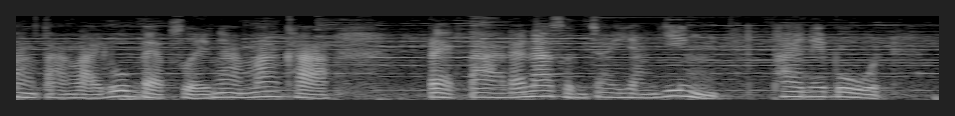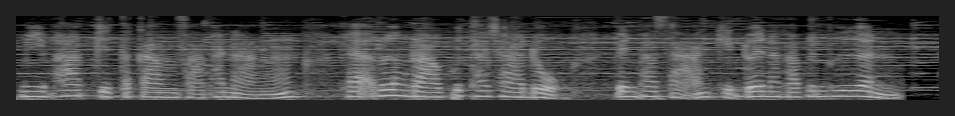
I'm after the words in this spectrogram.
ต่างๆ หลายรูปแบบสวยงามมากค่ะ แปลกตาและน่าสนใจอย่างยิ่ง ภายในโบสถ์ มีภาพจิตรกรรมฝาผนัง และเรื่องราวพุทธชาดก เป็นภาษาอังกฤษด้วยนะคะเพื่อนๆ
